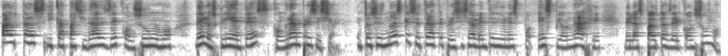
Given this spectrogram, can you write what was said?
pautas y capacidades de consumo de los clientes con gran precisión. Entonces, no es que se trate precisamente de un espionaje de las pautas del consumo,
